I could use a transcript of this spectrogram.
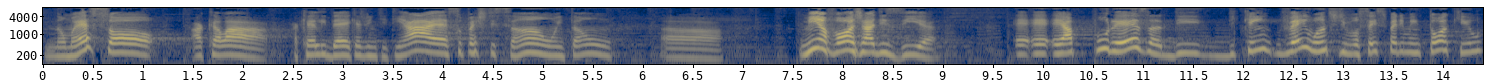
não é só aquela, aquela ideia que a gente tinha, ah, é superstição, então. Ah, minha avó já dizia, é, é, é, a pureza de, de quem veio antes de você, experimentou aquilo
